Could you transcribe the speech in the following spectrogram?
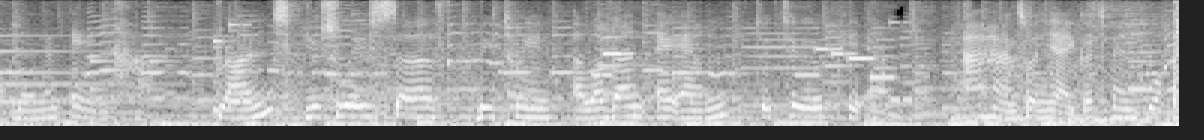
2 โมงนั่นเองค่ะ Brunch usually serve between 11 a.m. to 2 p.m. อาหารส่วนใหญ่ก็จะเป็นพวกแพ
